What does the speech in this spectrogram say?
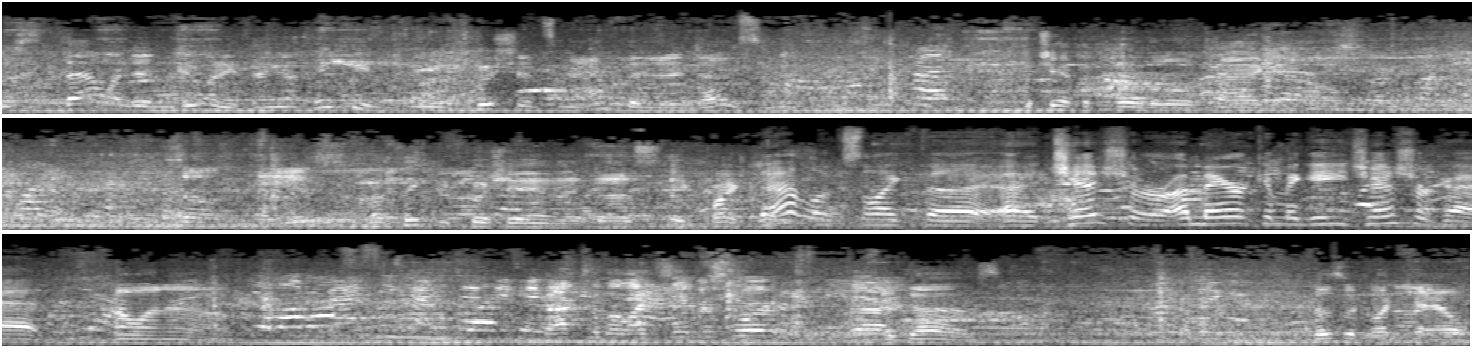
just, that one didn't do anything. I think you, you push its mouth in and it does something. But you have to pull the little tag out. So it is. I think you push it in and it does. It quite That looks like the uh, Cheshire, American McGee Cheshire Cat. Oh, I know. Back to the lightsaber store. It does. Those look like cows.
